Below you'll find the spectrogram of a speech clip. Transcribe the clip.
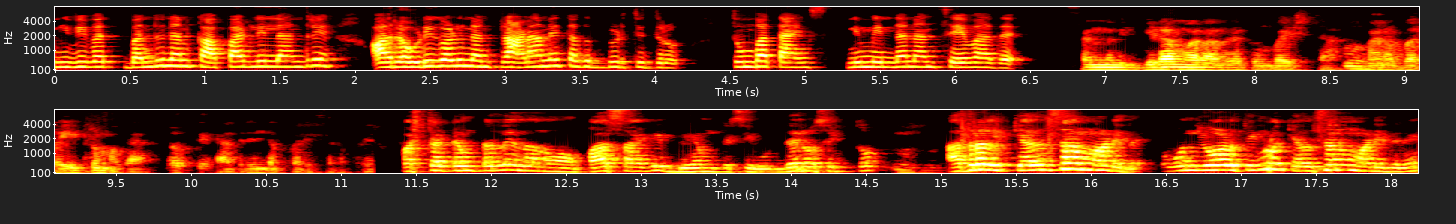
ನೀವಿವತ್ ಬಂದು ನಾನು ಕಾಪಾಡ್ಲಿಲ್ಲ ಅಂದ್ರೆ ಆ ರೌಡಿಗಳು ನನ್ ಪ್ರಾಣಾನೇ ತೆಗೆದ್ಬಿಡ್ತಿದ್ರು. ತುಂಬಾ ಥ್ಯಾಂಕ್ಸ್ ನಿಮ್ಮಿಂದ ನಾನ್ ಸೇವ್ ಆದೆ. ಸರ್ ನನಗೆ ಗಿಡ ಮರ ಅಂದ್ರೆ ತುಂಬಾ ಇಷ್ಟ. ನಾನೊಬ್ಬ ರೈತರ ಮಗ. ಅದರಿಂದ ಪರಿಸರ. ಫಸ್ಟ್ ಅಟೆಂಪ್ಟ್ ಅಲ್ಲೇ ನಾನು ಪಾಸ್ ಆಗಿ ಬಿ ಎಂ ಟಿ ಸಿ ಹುದ್ದೆನೂ ಸಿಕ್ತು. ಅದ್ರಲ್ಲಿ ಕೆಲಸ ಮಾಡಿದೆ. ಒಂದ್ ಏಳು ತಿಂಗಳು ಕೆಲಸನೂ ಮಾಡಿದ್ದೀನಿ.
